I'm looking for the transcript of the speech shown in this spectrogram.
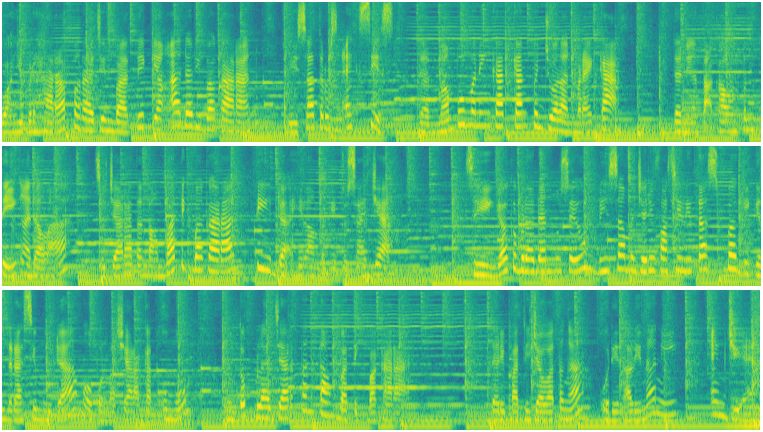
Wahyu berharap pengrajin batik yang ada di Bakaran bisa terus eksis dan mampu meningkatkan penjualan mereka. Dan yang tak kalah penting adalah sejarah tentang batik Bakaran tidak hilang begitu saja. Sehingga keberadaan museum bisa menjadi fasilitas bagi generasi muda maupun masyarakat umum untuk belajar tentang batik Bakaran. Dari Pati Jawa Tengah, Udin Alinani, MGN.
